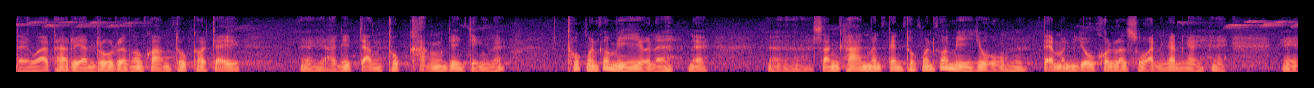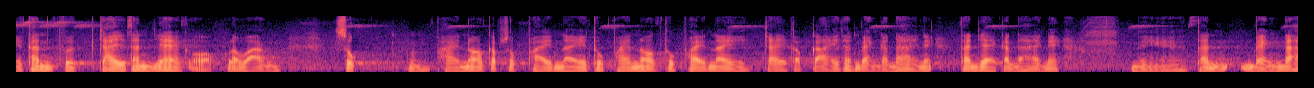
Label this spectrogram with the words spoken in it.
แต่ว่าถ้าเรียนรู้เรื่องของความทุกข์เข้าใจอันนี้จังทุกขังจริงๆนะทุกข์มันก็มีอยู่นะนะเอ่อ สังขารมันเป็นทุกข์มันก็มีอยู่ แต่มันอยู่คนละส่วนกันไง ท่านฝึกใจท่านแยกออกระหว่างสุขภายนอกกับสุขภายในทุกภายนอก ทุกภายในใจกับกายท่านแบ่งกันได้เนี่ยท่านแยกกันได้เนี่ยนี่ท่านแบ่งได้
